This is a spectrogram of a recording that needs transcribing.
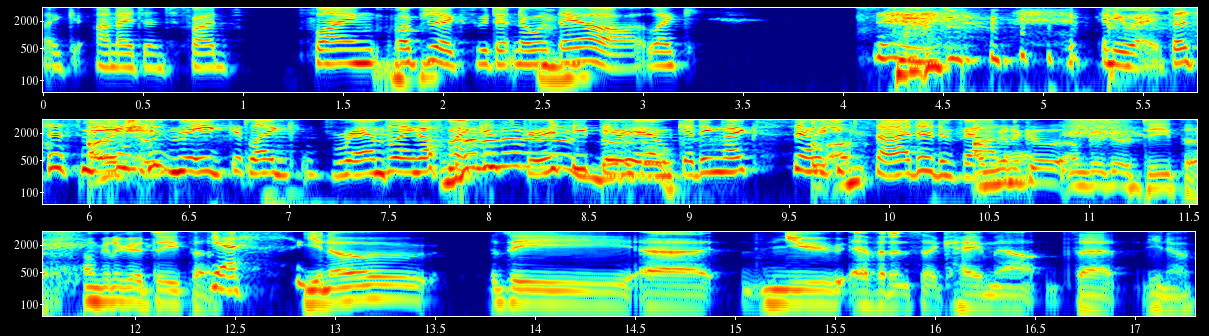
like unidentified flying Mhm. objects. We don't know what they are. Like anyway, that's just me actually- me like rambling off my No, no, no, no, conspiracy no, at theory. I'm getting like so Well, I'm- excited about I'm gonna it. go. I'm gonna go deeper. I'm gonna go deeper. yes. You know the uh, new evidence that came out that you know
